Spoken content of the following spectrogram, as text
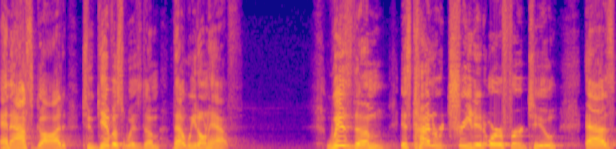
and ask God to give us wisdom that we don't have. Wisdom is kind of treated or referred to as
